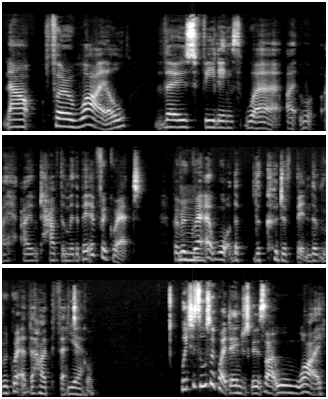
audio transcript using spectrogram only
Now, for a while, those feelings were I, I, I would have them with a bit of regret, but hmm. regret at what the, the could have been, the regret at the hypothetical, which is also quite dangerous because it's like, well, why?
